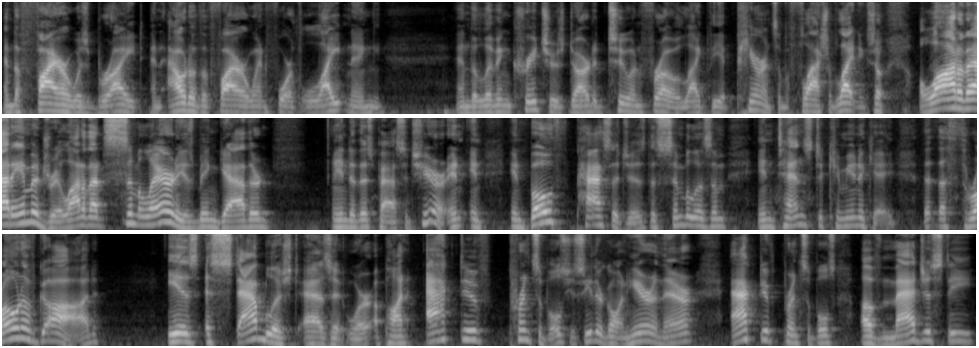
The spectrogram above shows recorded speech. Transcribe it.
And the fire was bright, and out of the fire went forth lightning and the living creatures darted to and fro like the appearance of a flash of lightning. So, a lot of that imagery, a lot of that similarity is being gathered into this passage here. In, in, in both passages, the symbolism intends to communicate that the throne of God is established, as it were, upon active principles. You see, they're going here and there active principles of majesty,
